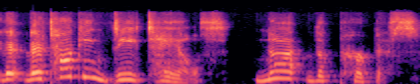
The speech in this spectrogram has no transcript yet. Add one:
they're, they're talking details, not the purpose.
